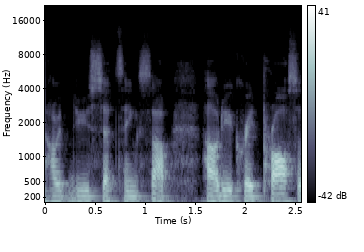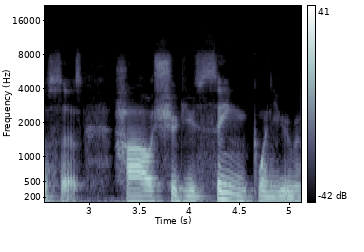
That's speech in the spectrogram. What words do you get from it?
how do you set things up, how do you create processes, how should you think when you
